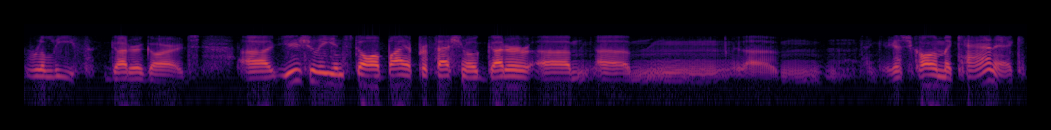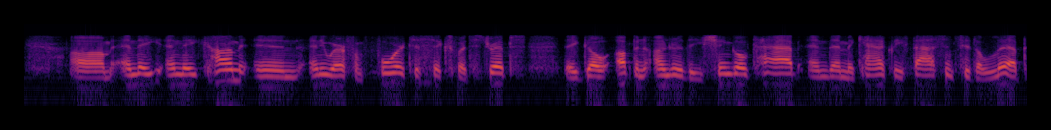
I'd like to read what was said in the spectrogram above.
Relief Gutter Guards. Uh, usually installed by a professional gutter, um, um, um, I guess you call them mechanic, um, and they and they come in anywhere from four to six foot strips. They go up and under the shingle tab and then mechanically fasten to the lip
